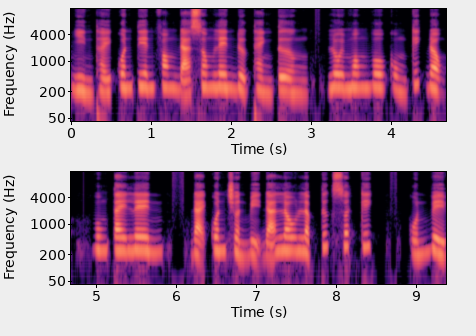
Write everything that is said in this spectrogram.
nhìn thấy quân tiên phong đã xông lên được thành tường, lôi mông vô cùng kích động, vung tay lên. Đại quân chuẩn bị đã lâu lập tức xuất kích, cuốn về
